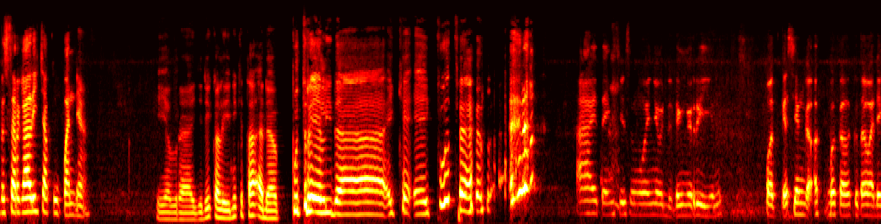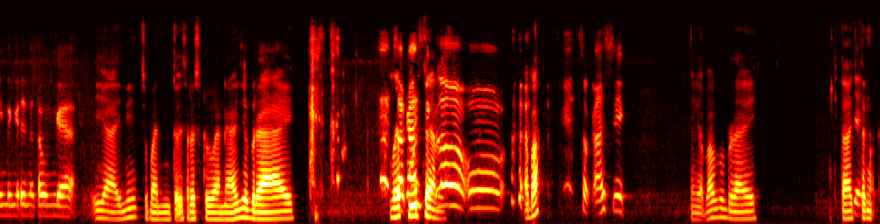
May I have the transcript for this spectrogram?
Besar kali cakupannya. Iya, Bray. Jadi kali ini kita ada Putri Elida, a.k.a. Putel. Hai, thank you semuanya udah dengerin. Podcast yang gak bakal aku tahu ada yang dengerin atau enggak. Iya, ini cuma untuk seru-seruan aja, Bray. Buat Sok asik lo. Oh. Apa? Sok asik. Ya nggak apa-apa, Bray. Kita kita Jadi- nggak-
